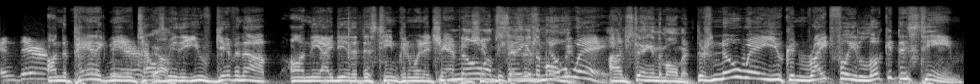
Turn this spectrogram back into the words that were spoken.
and they're on the panic meter tells Yeah. me that you've given up on the idea that this team can win a championship. No, championship. I'm staying in there's the no moment. way. I'm staying in the moment. There's no way you can rightfully look at this team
